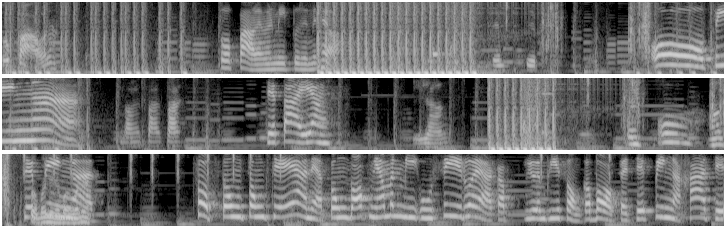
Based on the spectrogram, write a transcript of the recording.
ตัวเปล่านะตัวเปล่าเลยมันมีปืนไม่ใช่เหรอ เจ็บเจ็บโอ้ปิงอะ ตายตายตายเจ๊ตายยังยังโอ้มันเจ๊ตกมาปิหนึ่งงอะ ศพตรงตรงเจ๊อะเนี่ยตรงบล็อกเนี้ยมันมีอูซี่ด้วยอะกับ UMP สองกระบอกแต่เจ๊ปิงอะฆ่าเจ๊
